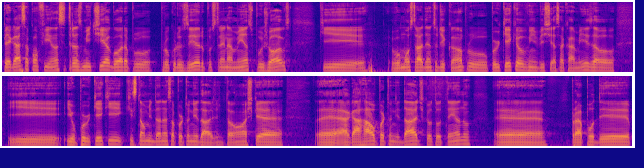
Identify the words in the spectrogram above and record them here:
pegar essa confiança e transmitir agora pro, pro Cruzeiro, pros treinamentos, pros jogos, que eu vou mostrar dentro de campo o porquê que eu vim vestir essa camisa o, e, e o porquê que, que estão me dando essa oportunidade. Então, acho que é, é agarrar a oportunidade que eu estou tendo é, para poder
